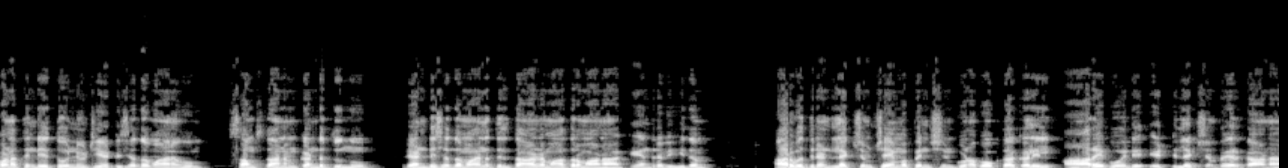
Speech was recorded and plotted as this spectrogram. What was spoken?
പണത്തിന്റെ തൊണ്ണൂറ്റിയെട്ട് ശതമാനവും സംസ്ഥാനം കണ്ടെത്തുന്നു. രണ്ട് ശതമാനത്തിൽ താഴെ മാത്രമാണ് കേന്ദ്രവിഹിതം അറുപത്തിരണ്ട് ലക്ഷം ക്ഷേമ പെൻഷൻ ഗുണഭോക്താക്കളിൽ ആറ് പോയിന്റ് എട്ട് ലക്ഷം പേർക്കാണ്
